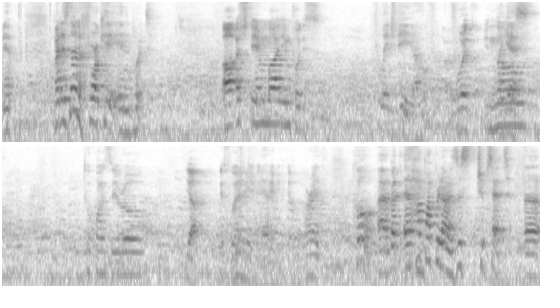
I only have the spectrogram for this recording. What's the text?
Yeah. But it's not a 4K input. Uh, HDMI input is Full HD, I hope. for it, you know, I guess. 2.0. Yeah, it's Full Maybe, HD, yeah. maybe. Yeah. All right. Cool. Uh, but uh, how popular is this chipset? Uh,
